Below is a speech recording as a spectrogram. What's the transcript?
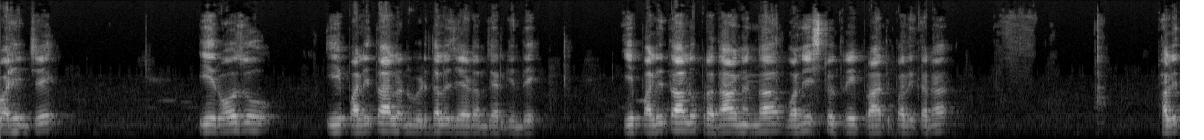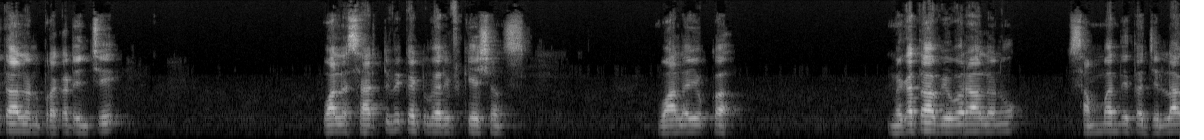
నిర్వహించి ఈరోజు ఈ ఫలితాలను విడుదల చేయడం జరిగింది. ఈ ఫలితాలు ప్రధానంగా వన్ ఇస్టు త్రీ ప్రాతిపదికన ఫలితాలను ప్రకటించి వాళ్ళ సర్టిఫికెట్ వెరిఫికేషన్స్ వాళ్ళ యొక్క మిగతా వివరాలను సంబంధిత జిల్లా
